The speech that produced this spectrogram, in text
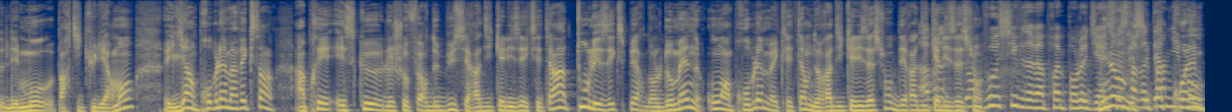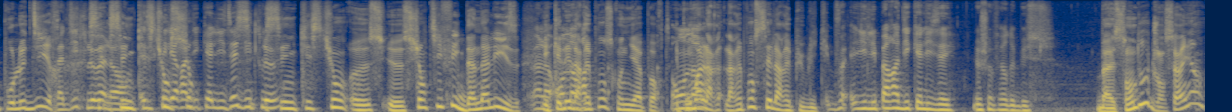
les mots particulièrement, il y a un problème avec ça. Après, est-ce que le chauffeur de bus est radicalisé, etc. Tous les experts dans le domaine ont un problème avec les termes de radicalisation, déradicalisation. Ah bah, vous aussi, vous avez un problème pour le dire. Mais non, mais c'est pas un problème pour le dire. Bah, dites-le alors. C'est une question. Est, est radicalisé? Dites-le. C'est une question euh, scientifique, d'analyse. Et quelle est la réponse qu'on y apporte? Pour moi, la, la réponse, c'est la République. Il n'est pas radicalisé, le chauffeur de bus. Bah sans doute, j'en sais rien.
